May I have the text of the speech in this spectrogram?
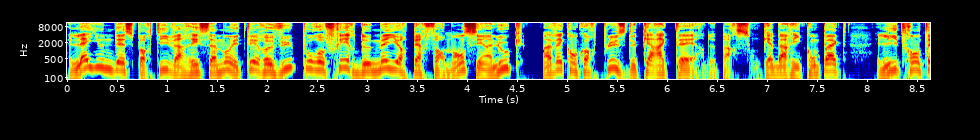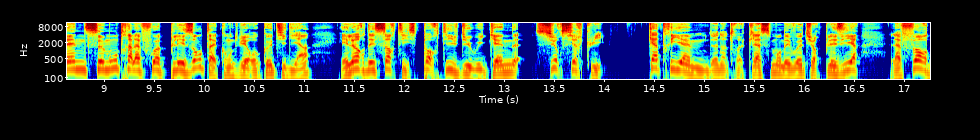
la Hyundai Sportive a récemment été revue pour offrir de meilleures performances et un look avec encore plus de caractère. De par son gabarit compact, l'i30N se montre à la fois plaisante à conduire au quotidien et lors des sorties sportives du week-end sur circuit. Quatrième de notre classement des voitures plaisir, la Ford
